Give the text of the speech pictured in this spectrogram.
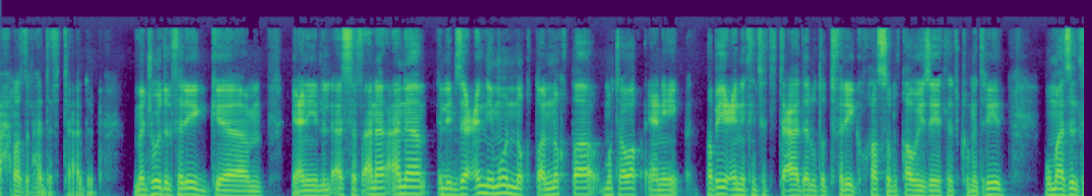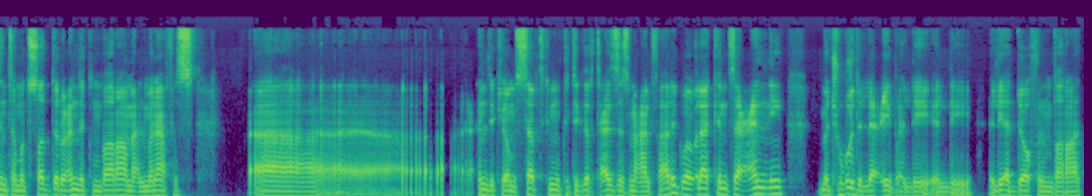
أحرز الهدف التعادل. مجهود الفريق يعني للأسف أنا أنا اللي مزعلني مو النقطة النقطة متوقع يعني طبيعي أنك أنت تتعادل ضد فريق خصم قوي زي أتلتيكو مدريد وما زلت أنت متصدر وعندك مباراة مع المنافس. آه، عندك يوم السبت ممكن تقدر تعزز مع الفارق ولكن زعلني مجهود اللعيبة اللي اللي اللي ادوه في المباراة.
